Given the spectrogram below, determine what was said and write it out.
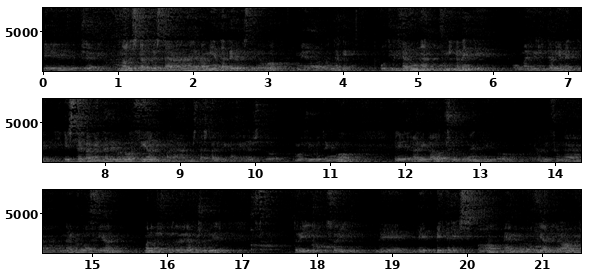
Eh, o sea que no descarto esta herramienta, pero desde luego me he dado cuenta que utilizar una únicamente o mayoritariamente esta herramienta de evaluación para nuestras calificaciones, esto yo lo tengo eh, radicado absolutamente. Yo realizo una, una evaluación, bueno, después de ir a soy de, de P3, ¿no? En evaluación, pero vamos,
